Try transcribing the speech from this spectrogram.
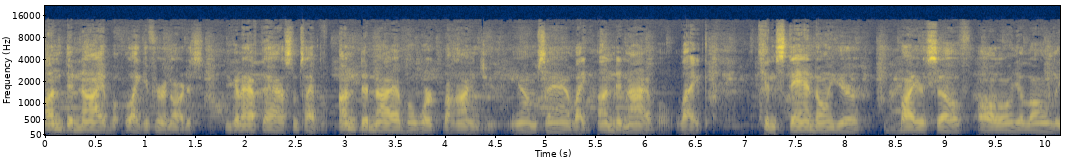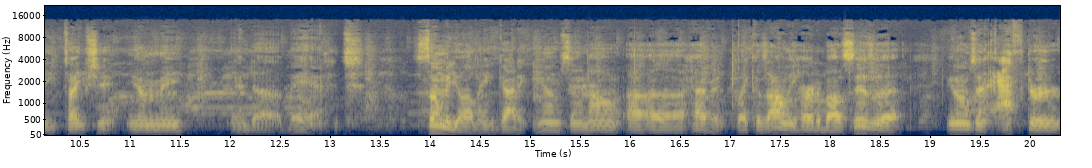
undeniable. Like if you're an artist, you're gonna have to have some type of undeniable work behind you. You know what I'm saying? Like undeniable. Like can stand on your by yourself, all on your lonely type shit. You know what I mean? And uh, man, some of y'all ain't got it. You know what I'm saying? I don't. I uh, haven't like because I only heard about SZA. You know what I'm saying? After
